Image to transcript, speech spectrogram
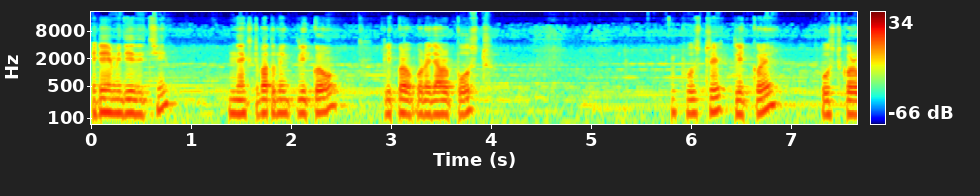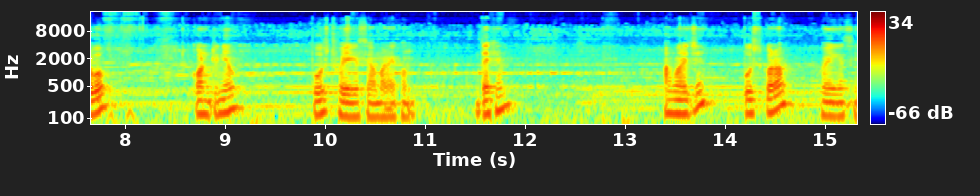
এটাই আমি দিয়ে দিচ্ছি। নেক্সট বাটনে ক্লিক করব ক্লিক করার পরে যাওয়ার পোস্ট পোস্টে ক্লিক করে পোস্ট করব। কন্টিনিউ পোস্ট হয়ে গেছে আমার এখন। দেখেন, আমার যে পোস্ট করা হয়ে গেছে।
